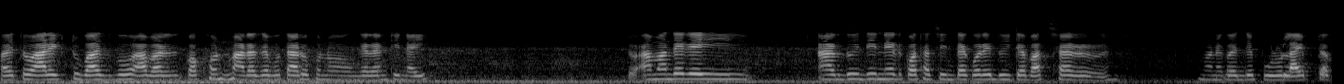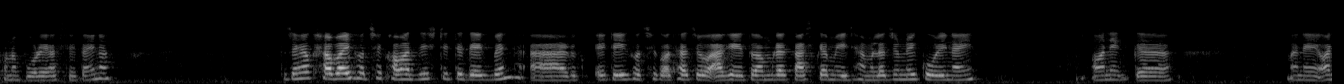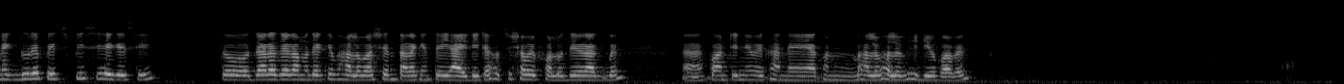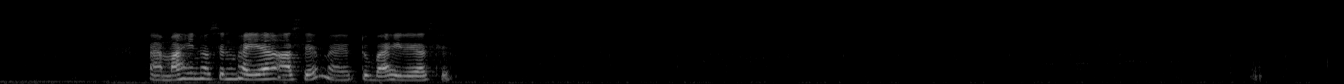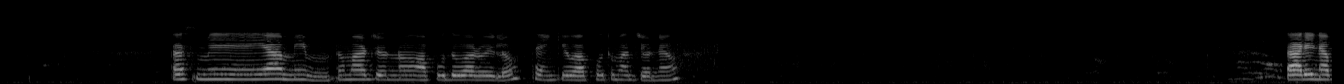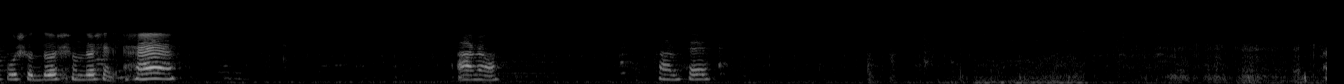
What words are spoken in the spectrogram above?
হয়তো আর একটু বাঁচবো, আবার কখন মারা যাব তারও কোনো গ্যারান্টি নাই। তো আমাদের এই আর দুই দিনের কথা চিন্তা করে দুইটা বাচ্চার মনে করেন যে পুরো লাইফটা এখনও পড়ে আছে, তাই না? তো যাই হোক, সবাই হচ্ছে ক্ষমার দৃষ্টিতে দেখবেন, আর এটাই হচ্ছে কথা। যে আগে তো আমরা কাজ কাম এই ঝামেলার জন্যই করি নাই। অনেক মানে অনেক দূরে পিছ পিছিয়ে গেছি। তো যারা যারা আমাদেরকে ভালোবাসেন, তারা কিন্তু এই আইডিটা হচ্ছে সবাই ফলো দিয়ে রাখবেন। কন্টিনিউ এখানে এখন ভালো ভালো ভিডিও পাবেন। মাহিন হোসেন ভাইয়া আছে, একটু বাহিরে আছে। তাসমিয়া মিম, তোমার জন্য আপু দোয়া রইল। থ্যাংক ইউ আপু, তোমার জন্যও। তারিন আপু, সুন্দর সুন্দর হ্যাঁ। আনো। আনছে।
